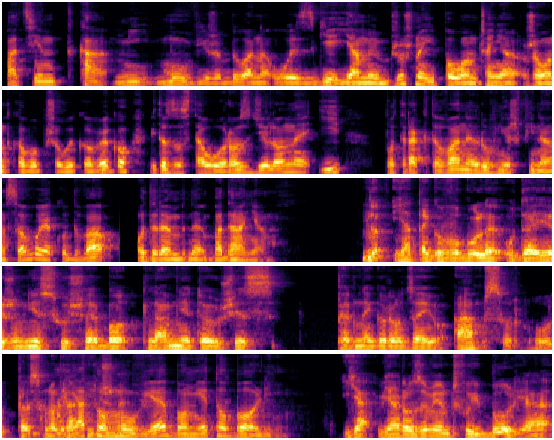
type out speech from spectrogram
pacjentka mi mówi, że była na USG jamy brzusznej i połączenia żołądkowo-przełykowego i to zostało rozdzielone i potraktowane również finansowo jako dwa odrębne badania. No, ja tego w ogóle udaję, że nie słyszę, bo dla mnie to już jest pewnego rodzaju absurd ultrasonograficzny. A ja to mówię, bo mnie to boli. Ja, ja rozumiem Twój ból. Ja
